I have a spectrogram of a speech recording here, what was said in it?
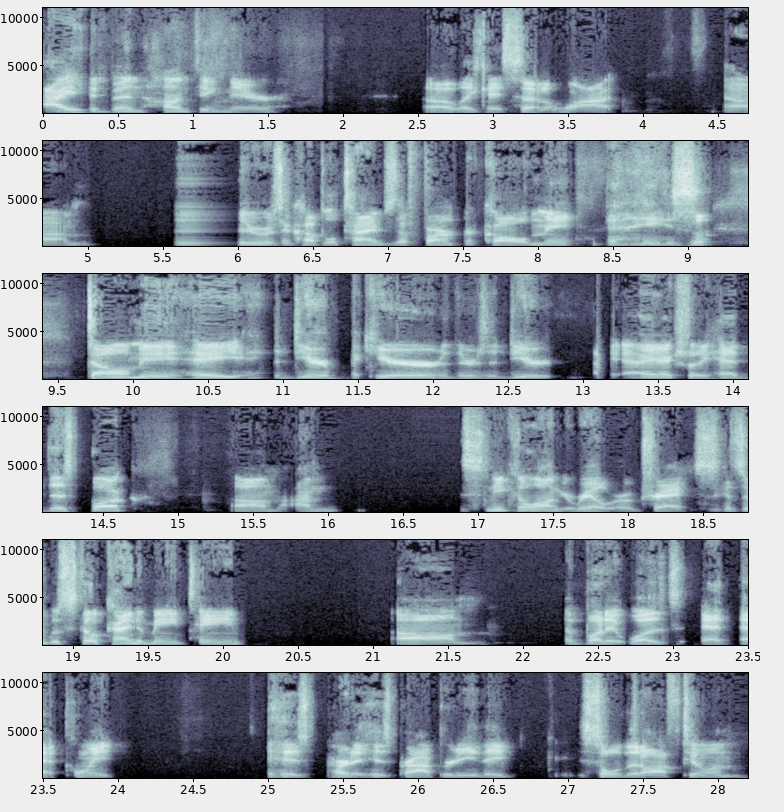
I had been hunting there, uh, like I said, a lot. Um, there was a couple times the farmer called me and he's telling me, "Hey, the deer back here. There's a deer. I actually had this buck. Um, I'm sneaking along the railroad tracks because it was still kind of maintained. Um, but it was at that point his part of his property. They sold it off to him.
